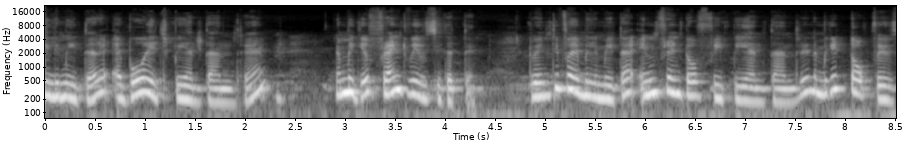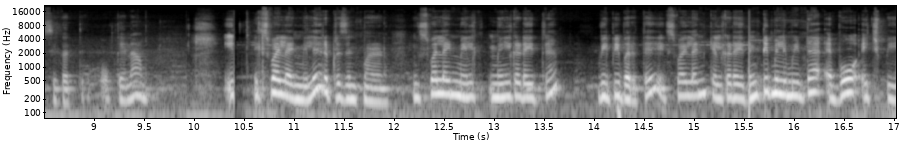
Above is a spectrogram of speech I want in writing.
millimetre above H P ಅಂತ ಅಂದರೆ ನಮಗೆ ಫ್ರಂಟ್ ವೇವ್ ಸಿಗುತ್ತೆ. Twenty five millimetre in front of V P ಅಂತ ಅಂದರೆ ನಮಗೆ ಟಾಪ್ ವೇವ್ ಸಿಗುತ್ತೆ. ಓಕೆನಾ ಎಕ್ಸ್ ವೈ ಲೈನ್ ಮೇಲೆ ರೆಪ್ರೆಸೆಂಟ್ ಮಾಡೋಣ. ಎಕ್ಸ್ ವೈ ಲೈನ್ ಮೇಲ್, ಮೇಲ್ಗಡೆ ಇದ್ದರೆ ವಿ ಪಿ ಬರುತ್ತೆ. ಎಕ್ಸ್ ವೈ ಲೈನ್ ಕೆಳಗಡೆ twenty millimetre above H P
